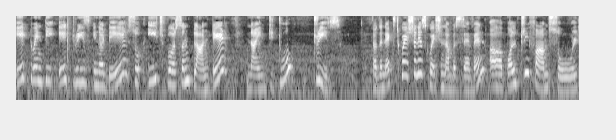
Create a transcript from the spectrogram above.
828 trees in a day so each person planted 92 trees now the next question is question number 7. A poultry farm sold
